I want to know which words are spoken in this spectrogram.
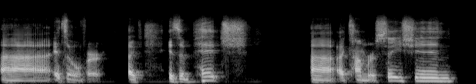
uh, it's over? Like, is a pitch uh, a conversation?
